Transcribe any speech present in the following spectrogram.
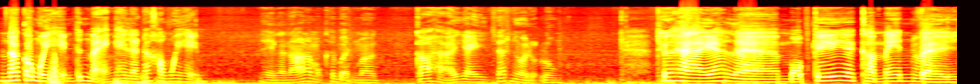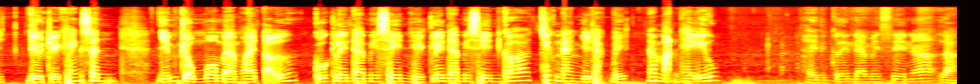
nó có nguy hiểm tính mạng hay là nó không nguy hiểm? Thì là nó là một cái bệnh mà có thể gây chết người được luôn. Thứ hai á, là một cái comment về điều trị kháng sinh nhiễm trùng mô mềm hoại tử của clindamycin. Thì clindamycin có chức năng gì đặc biệt? Nó mạnh hay yếu? Thì clindamycin á là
